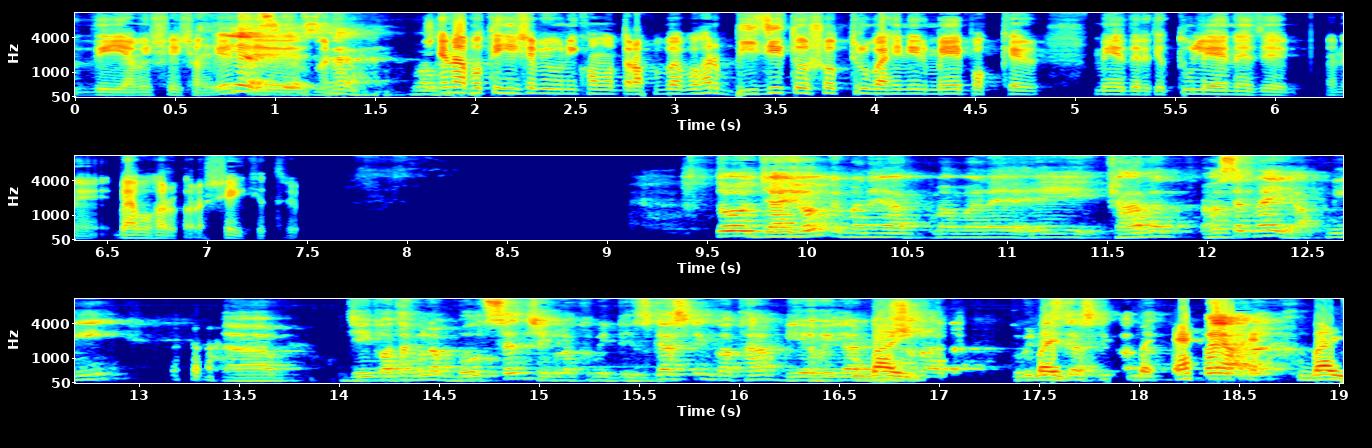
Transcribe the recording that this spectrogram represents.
দিই আমি সেই সঙ্গে মানে হ্যাঁ, হ্যাঁ। সেনাপতি হিসেবে উনি ক্ষমতার অপব্যবহার বিজিত শত্রু বাহিনীর মেয়ে পক্ষের মেয়েদেরকে তুলে এনে যে মানে ব্যবহার করা সেই ক্ষেত্রে। তো যাই হোক মানে মানে এই শাহাদাত হোসেন ভাই আপনি আহ, যে কথাগুলো বলছেন সেগুলো খুবই ডিসগাস্টিং কথা। বিয়ে হইলে ভাই। খুবই ডিসগাস্টিং কথা। ভাই, এক- ভাই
